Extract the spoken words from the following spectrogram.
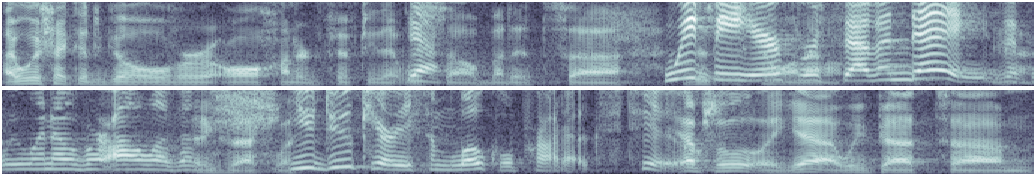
I wish I could go over all 150 that we Yeah. sell, but it's. Uh, We'd be here for out. seven days if we went over all of them. Exactly. You do carry some local products too. Absolutely, yeah. We've got um,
